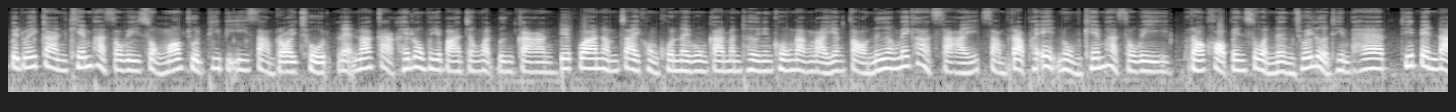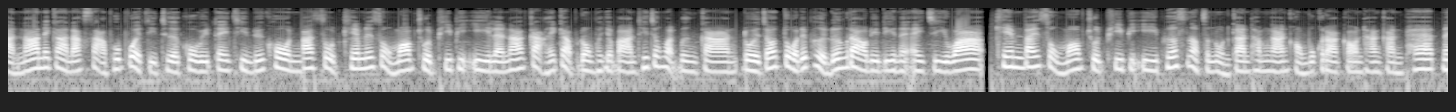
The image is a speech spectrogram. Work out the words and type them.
ไปด้วยกันเข้มผัดสวีส่งมอบชุด PPE 300 ชุด และหน้ากากให้โรงพยาบาลจังหวัดบึงกาฬเรียกว่าน้ำใจของคนในวงการบันเทิงยังคงหลั่งไหลอย่างต่อเนื่องไม่ขาดสายสำหรับพระเอกหนุ่มเข้มผัดสวี เพราะขอเป็นส่วนหนึ่งช่วยเหลือทีมแพทย์ ที่เป็นด่านหน้าในการรักษาผู้ป่วยติดเชื้อโควิด -19 ด้วยคนล่าสุดเข้มได้ส่งมอบชุด PPE และหน้ากากให้กับโรงพยาบาลที่จังหวัดบึงกาฬโดยเจ้าตัวได้เผยเรื่องราวดีๆ ใน IG ว่าเข้มได้ส่งมอบชุด PPE เพื่อสนับสนุนการทำงานของบุคลากรทางการแพทย์ ใน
